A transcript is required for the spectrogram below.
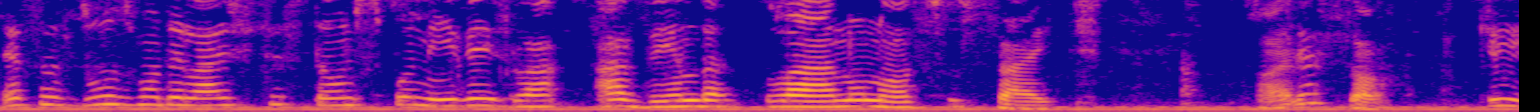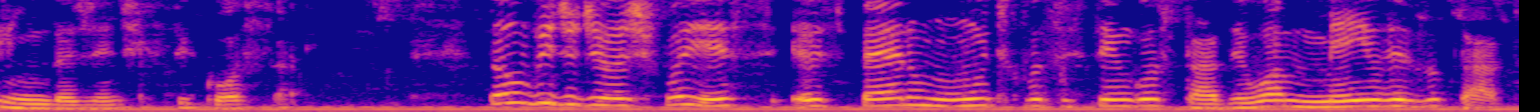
Essas duas modelagens estão disponíveis lá à venda lá no nosso site. Olha só, que linda, gente, que ficou a saia. Então, o vídeo de hoje foi esse. Eu espero muito que vocês tenham gostado. Eu amei o resultado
